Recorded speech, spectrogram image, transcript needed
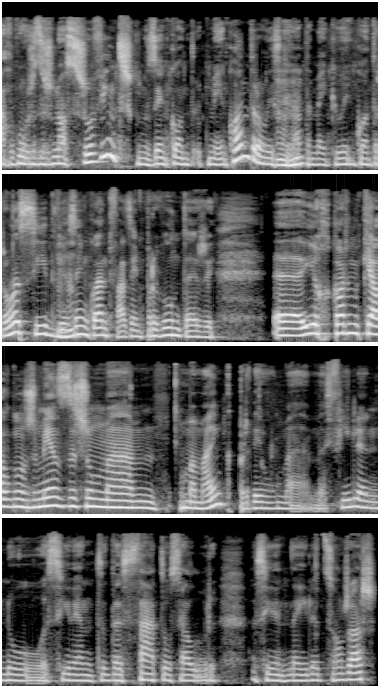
alguns dos nossos ouvintes que, nos encontram, que me encontram, e se uhum. calhar também que o encontram assim, de vez uhum. em quando, fazem perguntas. Uh, eu recordo-me que há alguns meses uma, uma mãe que perdeu uma, uma filha no acidente da SAT, o célebre acidente na Ilha de São Jorge,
